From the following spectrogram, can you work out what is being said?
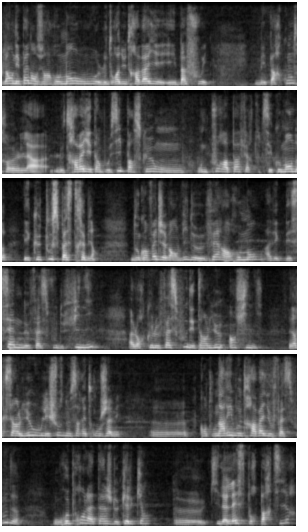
Là, on n'est pas dans un roman où le droit du travail est, bafoué. Mais par contre, euh, le travail est impossible parce qu'on on ne pourra pas faire toutes ces commandes et que tout se passe très bien. Donc en fait, j'avais envie de faire un roman avec des scènes de fast-food finies, alors que le fast-food est un lieu infini. C'est-à-dire que c'est un lieu où les choses ne s'arrêteront jamais. Euh, quand on arrive au travail au fast-food, on reprend la tâche de quelqu'un qui la laisse pour partir,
